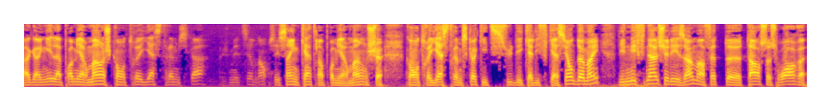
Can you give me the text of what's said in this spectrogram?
a gagné la première manche contre Yastremska. Non, c'est 5-4 en première manche contre Yastremska qui est issu des qualifications. Demain, les demi-finales chez les hommes, en fait, euh, tard ce soir,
